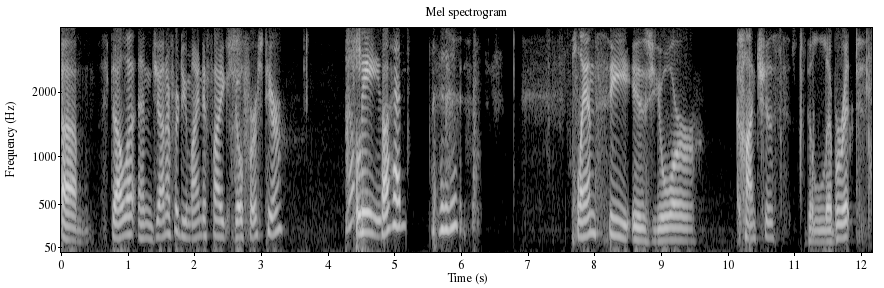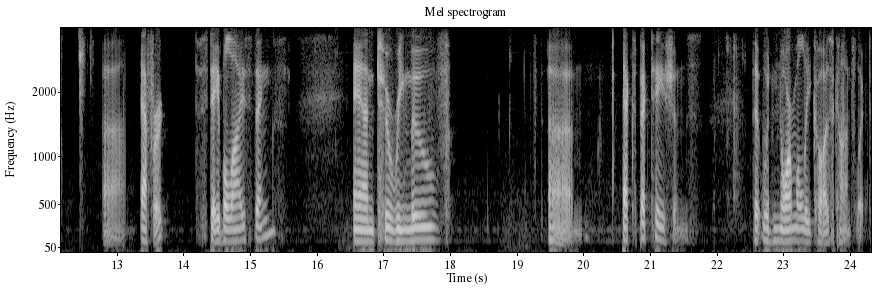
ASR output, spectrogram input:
Um, Stella and Jennifer, do you mind if I go first here? Please. Go ahead. Plan C is your conscious, deliberate uh, effort to stabilize things and to remove um, expectations that would normally cause conflict.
